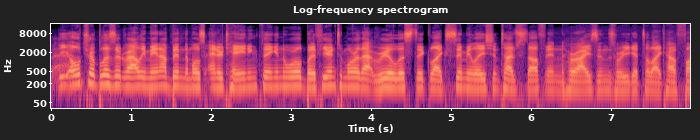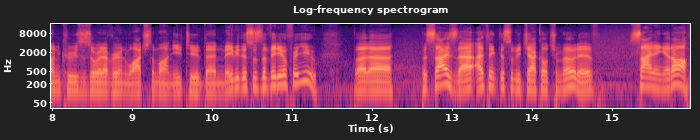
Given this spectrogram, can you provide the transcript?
fast. the Ultra Blizzard Rally may not have been the most entertaining thing in the world, but if you're into more of that realistic, like simulation type stuff in Horizons, where you get to like have fun cruises or whatever and watch them on YouTube, then maybe this was the video for you. But uh, besides that, I think this will be Jack Ultramotive signing it off.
